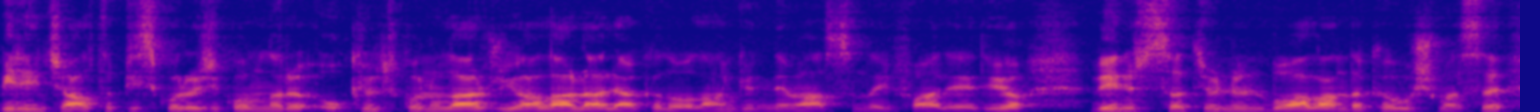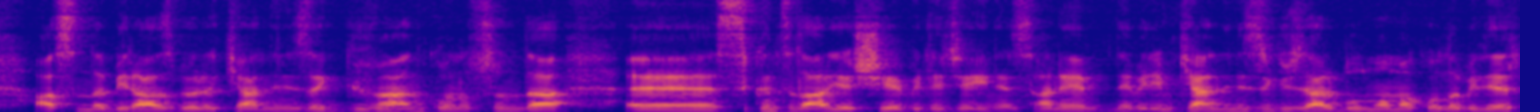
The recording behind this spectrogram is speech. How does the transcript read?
bilinçaltı psikolojik konuları, okült konular, rüyalarla alakalı olan gündemi aslında ifade ediyor. Venüs Satürn'ün bu alanda kavuşması aslında biraz böyle kendinize güven konusunda e, sıkıntılar yaşayabileceğiniz, hani ne bileyim kendinizi güzel bulmamak olabilir,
